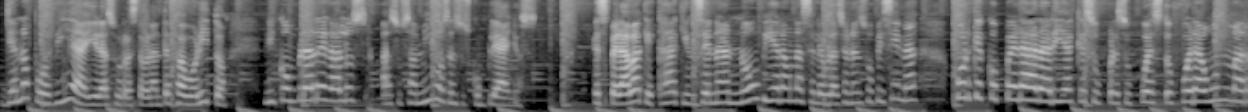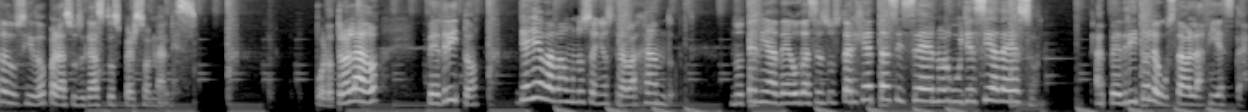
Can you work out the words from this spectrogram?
Ya no podía ir a su restaurante favorito, ni comprar regalos a sus amigos en sus cumpleaños. Esperaba que cada quincena no hubiera una celebración en su oficina porque cooperar haría que su presupuesto fuera aún más reducido para sus gastos personales. Por otro lado, Pedrito ya llevaba unos años trabajando. No tenía deudas en sus tarjetas y se enorgullecía de eso. A Pedrito le gustaba la fiesta.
